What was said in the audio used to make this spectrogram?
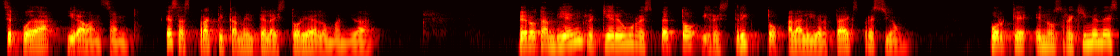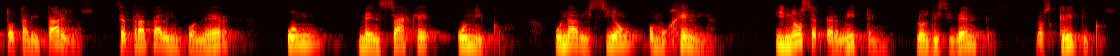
se pueda ir avanzando. Esa es prácticamente la historia de la humanidad. Pero también requiere un respeto irrestricto a la libertad de expresión, porque en los regímenes totalitarios se trata de imponer un mensaje único, una visión homogénea, y no se permiten los disidentes, los críticos,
